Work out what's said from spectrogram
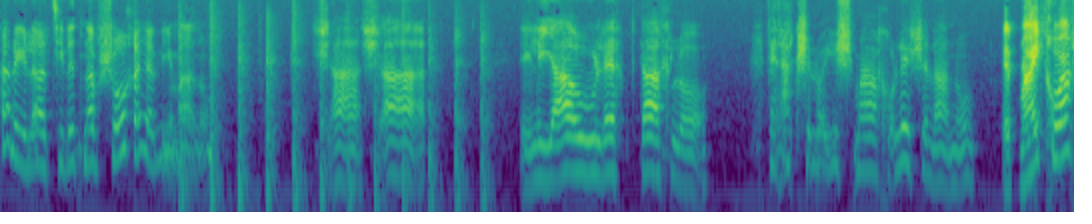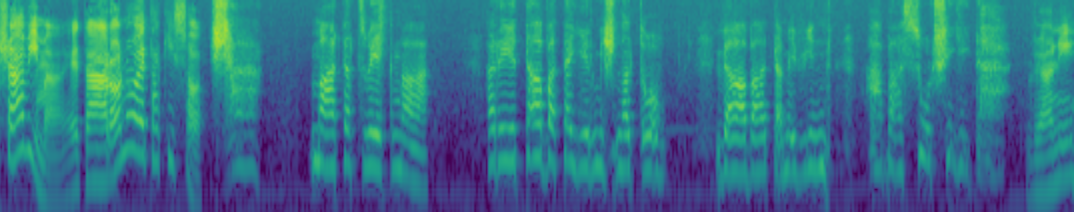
הרי להציל את נפשו חייבים אנו. שעה, שעה. אליהו, לך פתח לו. ורק שלא ישמע החולה שלנו. את מה ייקחו עכשיו, אמא? את הארון או את הכיסאות? שעה. מה אתה צועק מה? הרי את אבא תאיר משנתו. ואבא, אתה מבין, אבא אסור שידע. ואני,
